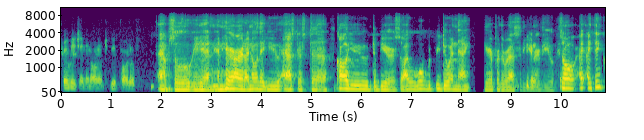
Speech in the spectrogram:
privilege and an honor to be a part of. Absolutely, and and Gerard, I know that you asked us to call you De Beer, so I will be doing that here for the rest of the interview. So I, I think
